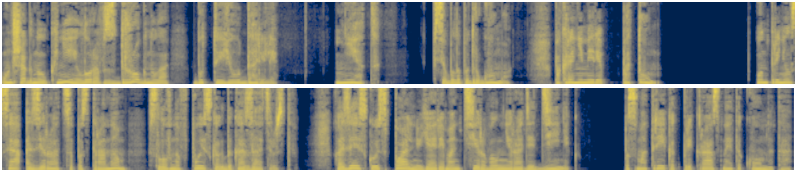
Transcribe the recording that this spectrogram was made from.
Он шагнул к ней, и Лора вздрогнула, будто ее ударили. «Нет, все было по-другому. По крайней мере, потом. Он принялся озираться по сторонам, словно в поисках доказательств. Хозяйскую спальню я ремонтировал не ради денег. Посмотри, как прекрасна эта комната.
